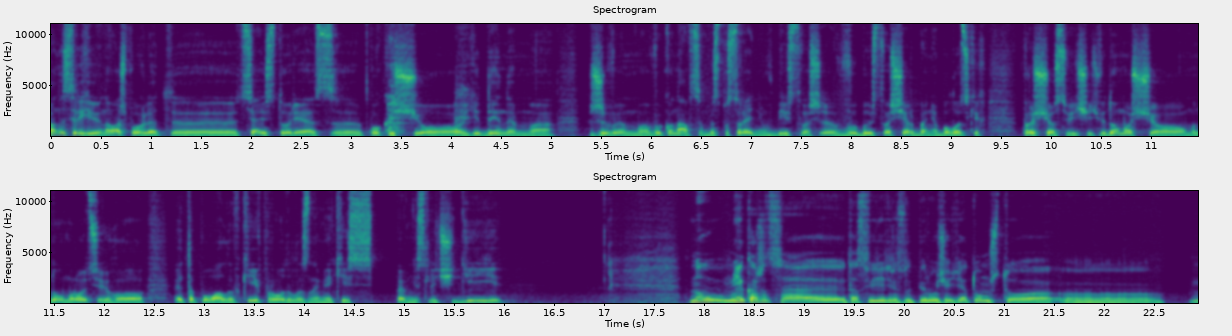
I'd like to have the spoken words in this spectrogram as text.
Пане Сергію, на ваш погляд, е, ця історія з е, поки що єдиним е, живим виконавцем безпосередньо вбивства вбивства Щербаня Болоцьких про що свідчить? Відомо, що у минулому році його етапували в Київ, проводили з ним якісь певні слідчі дії. Ну, мне кажется, это свидетельствует в первую очередь о том, что э,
